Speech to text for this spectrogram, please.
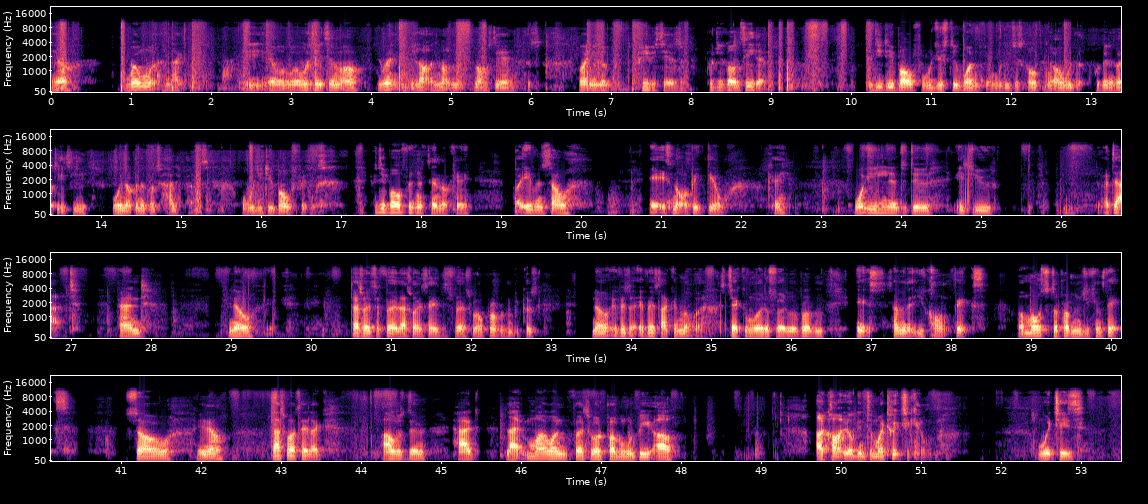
you know, when we like, we'll say to them, oh, you went lot, not last year, because right, you know, previous years, would you go and see them? Would you do both, or would you just do one thing? Would you just go oh, we're going to go to Italy, or we're not going to go to Halifax? Or would you do both things? If you do both things, then okay. But even so, it's not a big deal, okay? What you need to do is you adapt, and you know that's why it's a first. That's why I say it's a first world problem because you know if it's a, if it's like a not a second world or third world problem, it's something that you can't fix. But most of the problems you can fix. So you know that's why I say like I was the had like my one first world problem would be oh I can't log into my Twitch account, which is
